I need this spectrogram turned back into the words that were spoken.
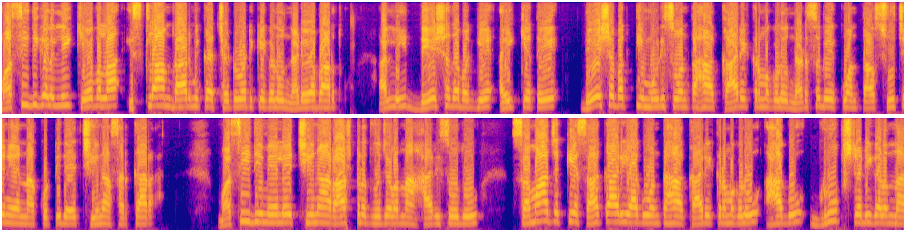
ಮಸೀದಿಗಳಲ್ಲಿ ಕೇವಲ ಇಸ್ಲಾಂ ಧಾರ್ಮಿಕ ಚಟುವಟಿಕೆಗಳು ನಡೆಯಬಾರದು. ಅಲ್ಲಿ ದೇಶದ ಬಗ್ಗೆ ಐಕ್ಯತೆ, ದೇಶಭಕ್ತಿ ಮೂಡಿಸುವಂತಹ ಕಾರ್ಯಕ್ರಮಗಳು ನಡೆಸಬೇಕು ಅಂತ ಸೂಚನೆಯನ್ನ ಕೊಟ್ಟಿದೆ ಚೀನಾ ಸರ್ಕಾರ. ಮಸೀದಿ ಮೇಲೆ ಚೀನಾ ರಾಷ್ಟ್ರ ಧ್ವಜವನ್ನ ಹಾರಿಸೋದು, ಸಮಾಜಕ್ಕೆ ಸಹಕಾರಿಯಾಗುವಂತಹ ಕಾರ್ಯಕ್ರಮಗಳು ಹಾಗೂ ಗ್ರೂಪ್ ಸ್ಟಡಿಗಳನ್ನ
